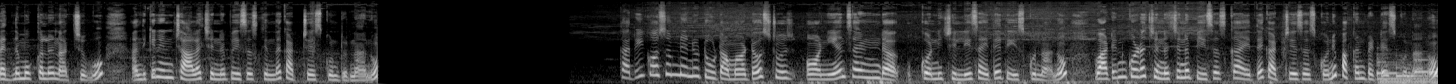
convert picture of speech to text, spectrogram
పెద్ద ముక్కలు నచ్చవు. అందుకే నేను చాలా చిన్న పీసెస్ కింద కట్ చేసుకుంటున్నాను. కర్రీ కోసం నేను two tomatoes two onions and కొన్ని చిల్లీస్ అయితే తీసుకున్నాను. వాటిని కూడా చిన్న చిన్న పీసెస్గా అయితే కట్ చేసేసుకొని పక్కన పెట్టేసుకున్నాను.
